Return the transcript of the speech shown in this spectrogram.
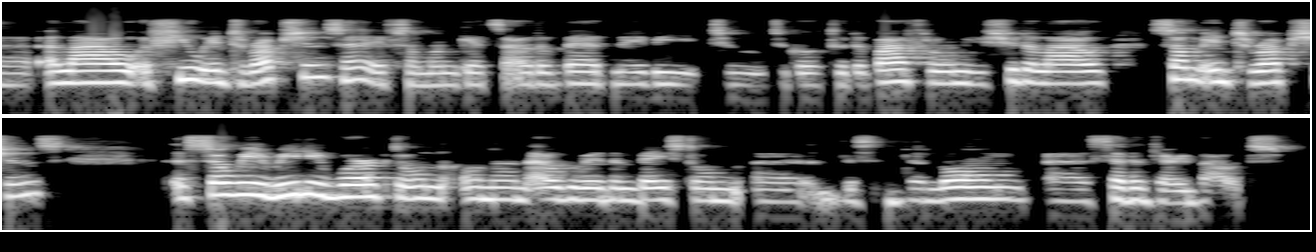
uh, allow a few interruptions, eh? if someone gets out of bed, maybe to, to go to the bathroom, you should allow some interruptions. Uh, so we really worked on, on an algorithm based on uh, this, the long sedentary bouts.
